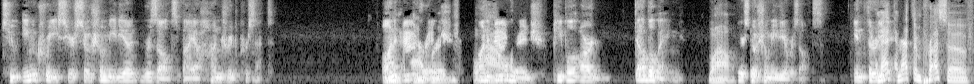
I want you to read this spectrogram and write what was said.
to increase your social media results by a hundred percent. On, on average, average Wow. On average, people are doubling wow their social media results in 30 and, that, and that's impressive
